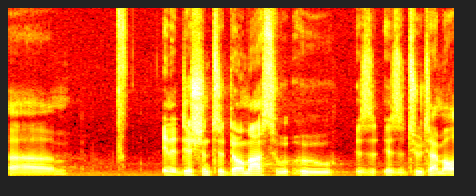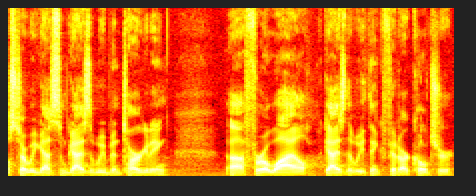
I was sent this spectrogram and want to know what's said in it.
Um, in addition to Domas, who, who is, is a two time All Star, we got some guys that we've been targeting uh, for a while, guys that we think fit our culture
